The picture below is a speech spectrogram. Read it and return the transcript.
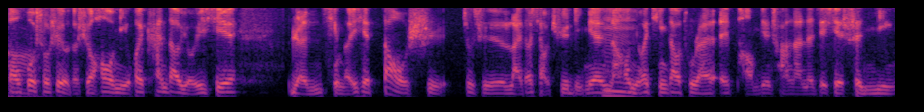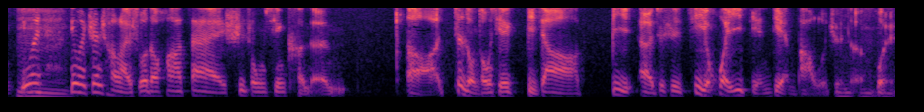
包括说是有的时候你会看到有一些。人请了一些道士，就是来到小区里面，然后你会听到突然哎旁边传来了这些声音，因为因为正常来说的话，在市中心可能，呃这种东西比较避呃就是忌讳一点点吧，我觉得会，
